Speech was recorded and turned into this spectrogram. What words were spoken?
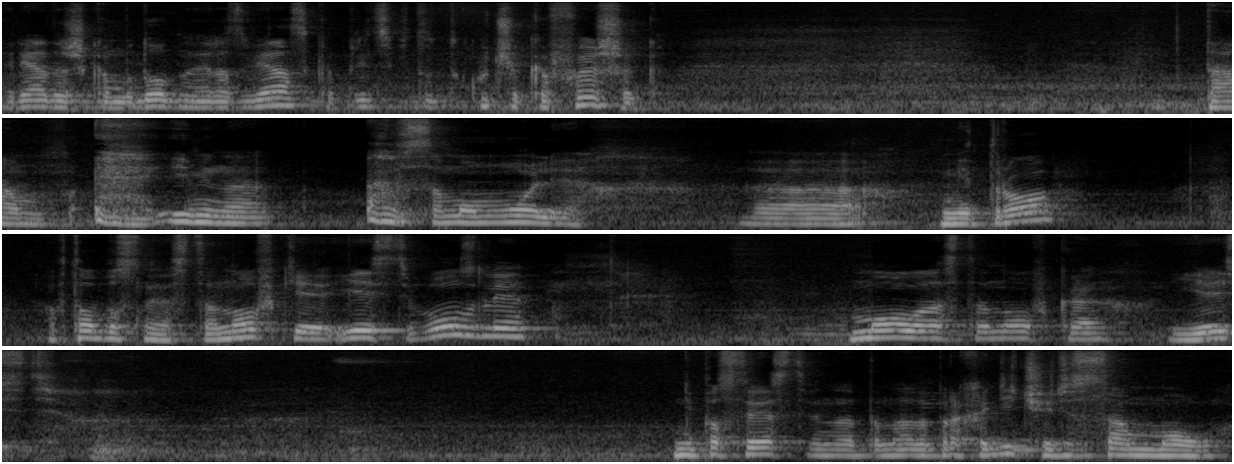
рядышком удобная развязка. В принципе, тут куча кафешек. Там именно в самом моле метро, автобусные остановки. Есть возле мола остановка, есть непосредственно это надо проходить через сам мол.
